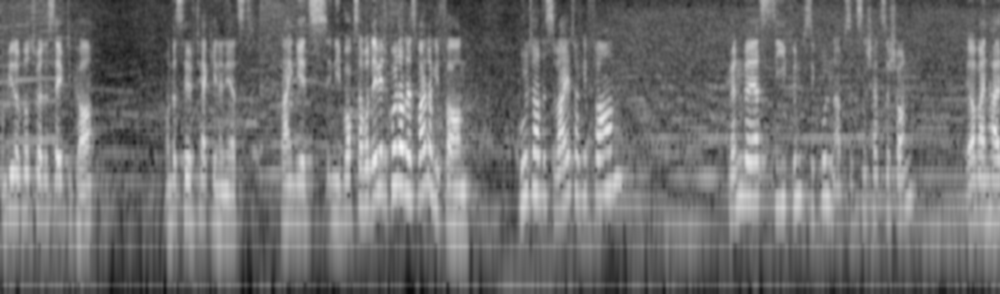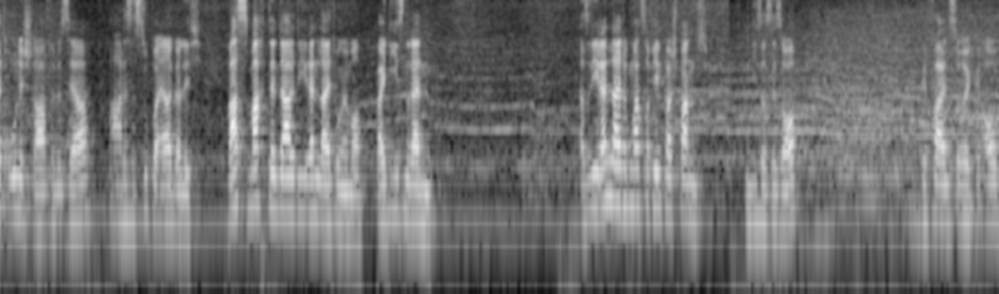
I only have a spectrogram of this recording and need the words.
Und wieder virtuelles Safety Car. Und das hilft Häkkinen jetzt. Rein geht's in die Box. Aber David Coulthard ist weitergefahren. Coulthard ist weitergefahren. Können wir jetzt die 5 Sekunden absitzen? Schätze schon. Irvine halt ohne Strafe bisher. Ah, das ist super ärgerlich. Was macht denn da die Rennleitung immer bei diesen Rennen? Also die Rennleitung macht es auf jeden Fall spannend in dieser Saison. Wir fallen zurück auf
